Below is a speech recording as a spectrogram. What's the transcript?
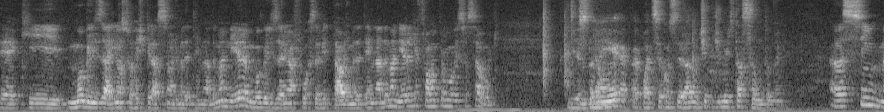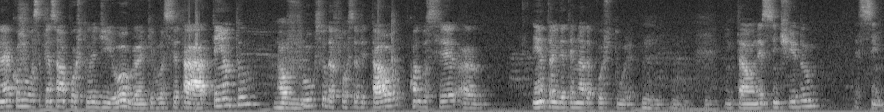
é, que mobilizariam a sua respiração de uma determinada maneira, mobilizariam a força vital de uma determinada maneira, de forma a promover sua saúde. Isso Então- também é- é- pode ser considerado um tipo de meditação também. Assim, né, como você pensar uma postura de yoga em que você está atento ao Uhum. fluxo da força vital quando você ah, entra em determinada postura. Uhum. Então, nesse sentido, é sim.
